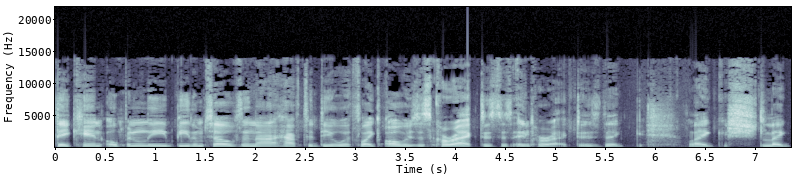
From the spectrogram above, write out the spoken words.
they can openly be themselves and not have to deal with like, oh, is this correct? Is this incorrect? Is that like sh- like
